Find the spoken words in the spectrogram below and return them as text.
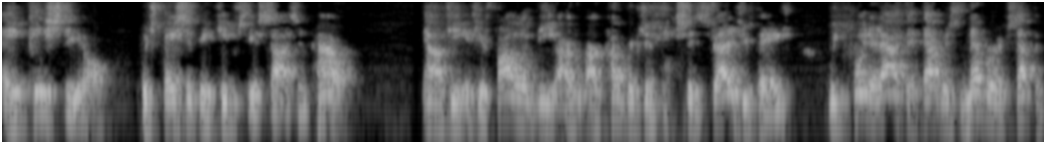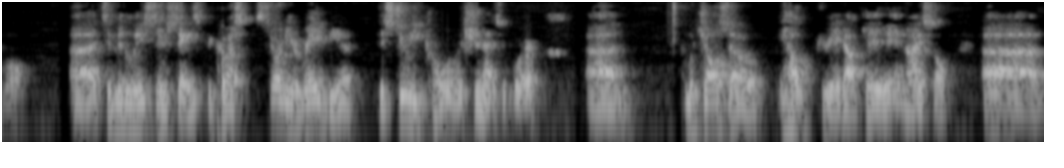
a peace deal, which basically keeps the Assads in power. Now, if you if you follow the our, our coverage of the strategy page, we pointed out that that was never acceptable uh, to Middle Eastern states because Saudi Arabia, the Sunni coalition, as it were, um, which also helped create Al Qaeda and ISIL, uh, uh,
